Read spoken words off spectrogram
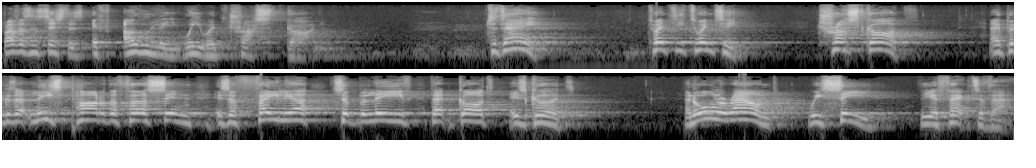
Brothers and sisters, if only we would trust God. Today, 2020, trust God. And because at least part of the first sin is a failure to believe that God is good. And all around, we see the effect of that.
